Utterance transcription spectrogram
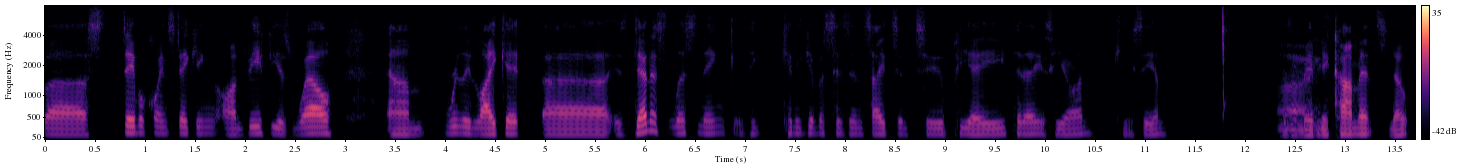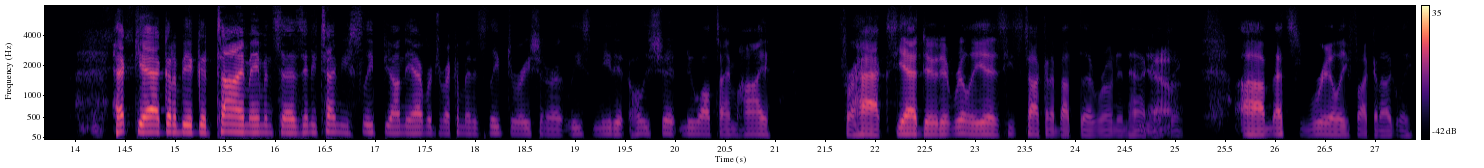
uh, stablecoin staking on Beefy as well. Um, really like it. Uh, is Dennis listening? Is he, can he give us his insights into PAE today? Is he on? Can you see him? Has he made any comments? Nope. Heck yeah, going to be a good time. Eamon says, anytime you sleep beyond the average recommended sleep duration or at least meet it, holy shit, new all time high for hacks. Yeah, dude, it really is. He's talking about the Ronin hack, yeah. I think. Um, that's really fucking ugly.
